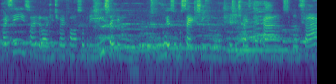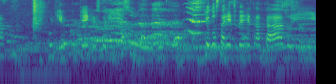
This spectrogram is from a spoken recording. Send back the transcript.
vai ser isso, a gente vai falar sobre isso, aí tem um, um resumo certinho que a gente vai explicar antes de dançar, por, quê, por que, que eu escolhi isso, o que eu gostaria de ver retratado e,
